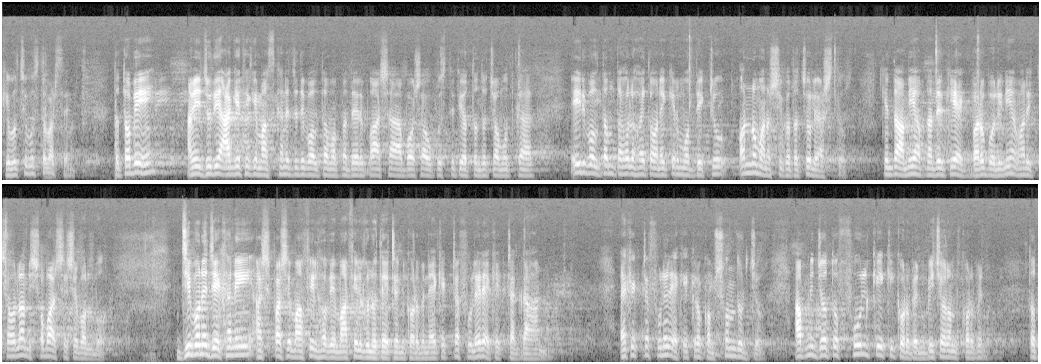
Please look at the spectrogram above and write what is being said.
কে বলছি, বুঝতে পারছেন? তো তবে আমি যদি আগে থেকে মাঝখানে যদি বলতাম আপনাদের বাসা, বসা উপস্থিতি অত্যন্ত চমৎকার, এই বলতাম তাহলে হয়তো অনেকের মধ্যে একটু অন্য মানসিকতা চলে আসতো। কিন্তু আমি আপনাদেরকে একবারও বলিনি, আমার ইচ্ছা হলো আমি সবার শেষে বলব। জীবনে যেখানেই আশপাশে মাহফিল হবে, মাহফিলগুলোতে অ্যাটেন্ড করবেন এক একটা ফুলের এক একটা গান এক একটা ফুলের এক এক রকম সৌন্দর্য। আপনি যত ফুলকে কি করবেন, বিচরণ করবেন, তত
